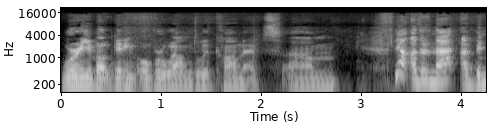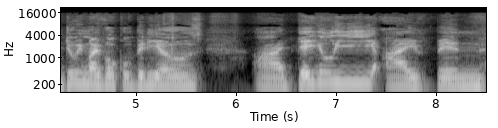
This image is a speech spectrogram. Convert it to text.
worry about getting overwhelmed with comments. Um, yeah, other than that, I've been doing my vocal videos uh, daily. I've been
